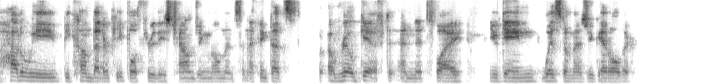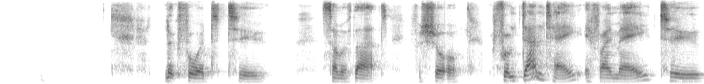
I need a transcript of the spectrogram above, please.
How do we become better people through these challenging moments? And I think that's a real gift. And it's why you gain wisdom as you get older. Look forward to some of that for sure. From Dante, if I may, to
